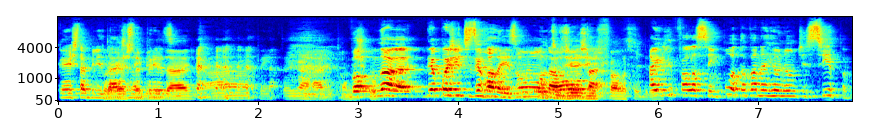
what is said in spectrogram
ganhar estabilidade na empresa. estabilidade. Ah, tô enganado então. Bom, não, depois a gente desenrola isso, vamos voltar. Outro dia a voltar. gente fala sobre Aí isso. ele fala assim, pô, tava na reunião de CIPA,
